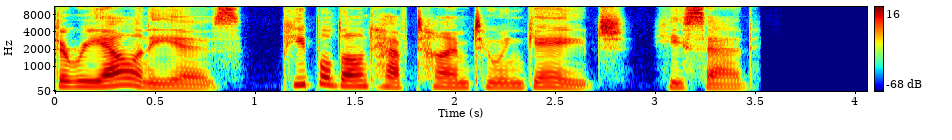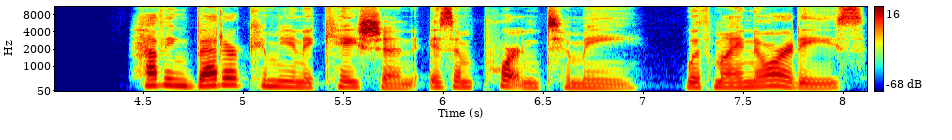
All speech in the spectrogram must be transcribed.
The reality is, people don't have time to engage, he said. Having better communication is important to me, with minorities,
